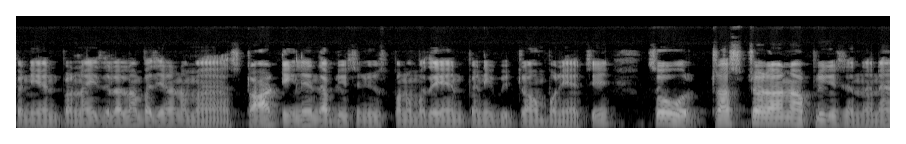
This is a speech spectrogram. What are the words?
பண்ணி ஏர்ன் பண்ணலாம். இதிலலாம் பார்த்தீங்கன்னா நம்ம ஸ்டார்டிங்லேயே இந்த அப்ளிகேஷன் யூஸ் பண்ணும்போதே ஏர்ன் பண்ணி விட்ராவும் பண்ணியாச்சு. ஸோ ஒரு ட்ரஸ்டடான அப்ளிகேஷன் தானே?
